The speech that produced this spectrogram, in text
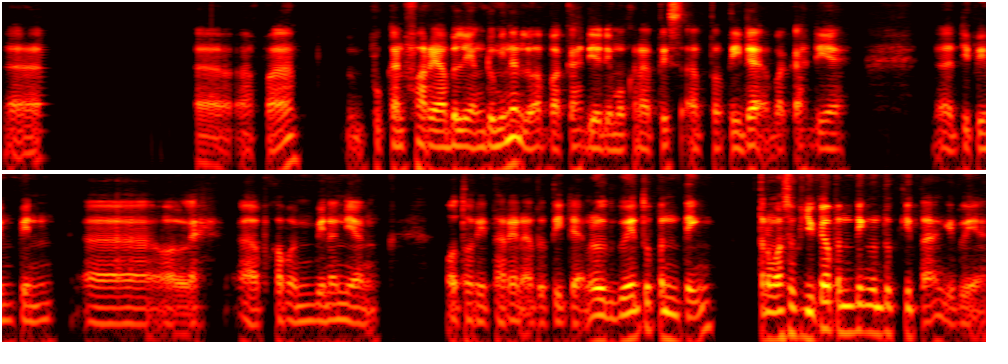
uh, uh, apa bukan variabel yang dominan loh apakah dia demokratis atau tidak apakah dia uh, dipimpin uh, oleh uh, kepemimpinan yang otoritarian atau tidak. Menurut gue itu penting termasuk juga penting untuk kita gitu ya.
